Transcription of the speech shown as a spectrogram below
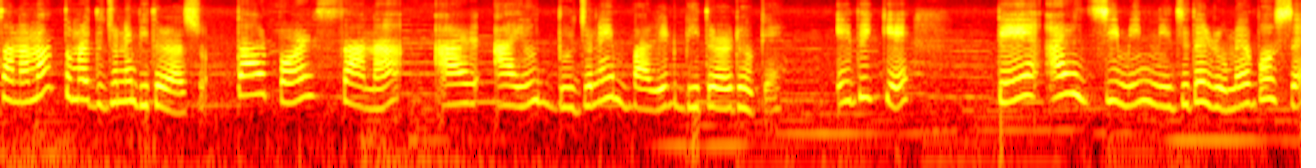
সানা মা, তোমরা দুজনে ভিতরে আসো। তারপর সানা আর আয়ু দুজনেই বাড়ির ভিতরে ঢোকে। এদিকে তে আর জিমি নিজেদের রুমে বসে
